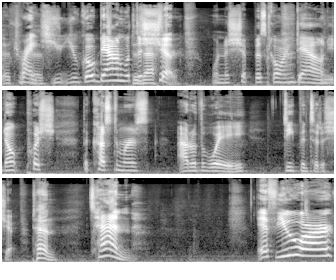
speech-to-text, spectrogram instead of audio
a tr- Right. You you go down with disaster. the ship when the ship is going down. You don't push the customers out of the way deep into the ship. Ten. 10. If you are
